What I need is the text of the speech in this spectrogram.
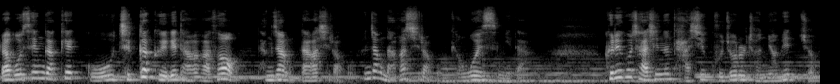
라고 생각했고 즉각 그에게 다가가서 당장 나가시라고, 현장 나가시라고 경고했습니다. 그리고 자신은 다시 구조를 전념했죠.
